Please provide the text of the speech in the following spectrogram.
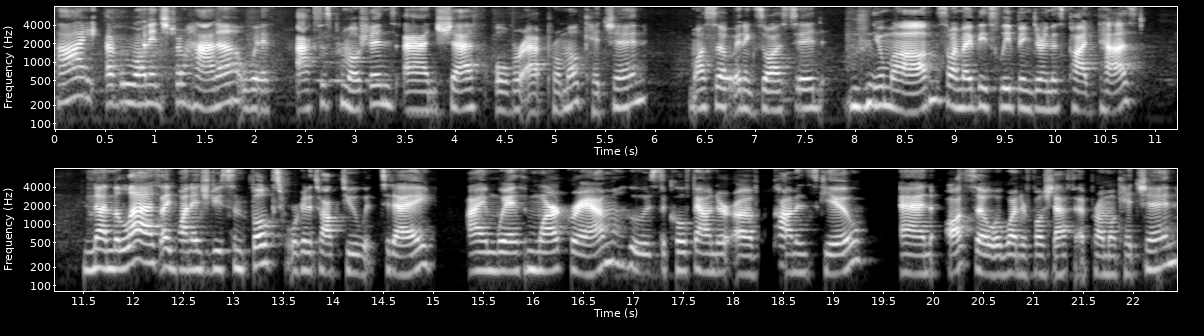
Hi, everyone. It's Johanna with Access Promotions and chef over at Promo Kitchen. I'm also an exhausted new mom, so I might be sleeping during this podcast. Nonetheless, I want to introduce some folks we're going to talk to today. I'm with Mark Graham, who is the co founder of commonsku and also a wonderful chef at Promo Kitchen.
